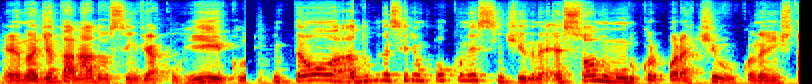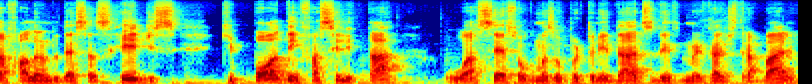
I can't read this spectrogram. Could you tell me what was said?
é, não adianta nada você enviar currículo. Então, a dúvida seria um pouco nesse sentido, né? É só no mundo corporativo, quando a gente está falando dessas redes que podem facilitar o acesso a algumas oportunidades dentro do mercado de trabalho?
